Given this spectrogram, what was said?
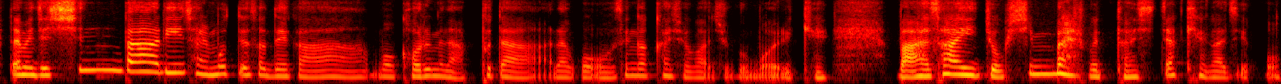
그다음에 이제 신발이 잘못돼서 내가 뭐 걸으면 아프다라고 생각하셔가지고 뭐 이렇게 마사이 쪽 신발부터 시작해가지고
